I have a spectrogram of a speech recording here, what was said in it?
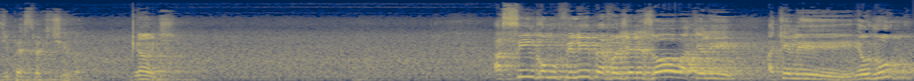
de perspectiva grande. Assim como Filipe evangelizou aquele, aquele eunuco,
